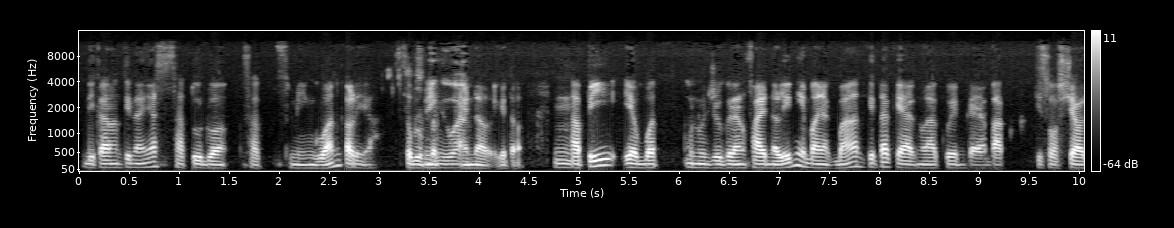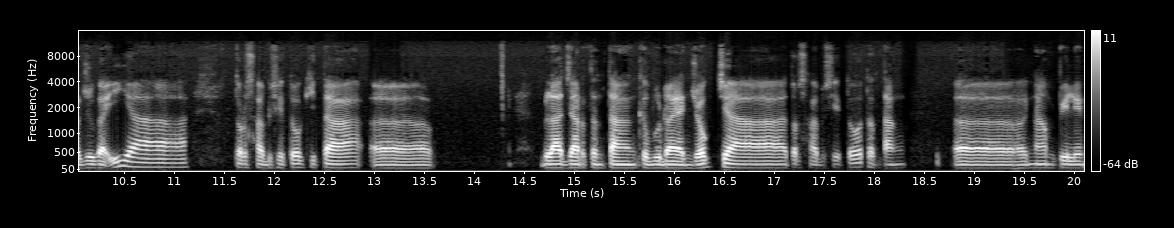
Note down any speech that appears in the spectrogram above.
di karantinanya satu dua satu semingguan kali ya sebelum grand Semingguan. final gitu Hmm. tapi ya buat menuju grand final ini banyak banget kita kayak ngelakuin kayak bakti sosial juga iya terus habis itu kita eh, belajar tentang kebudayaan Jogja terus habis itu tentang eh, nampilin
